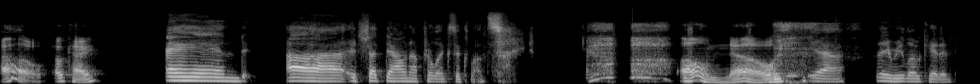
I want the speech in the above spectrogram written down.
oh, okay. and uh, it shut down after like six months. oh no. yeah, they relocated.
